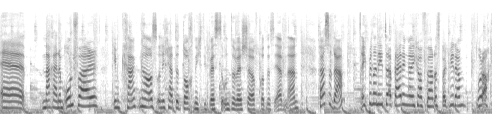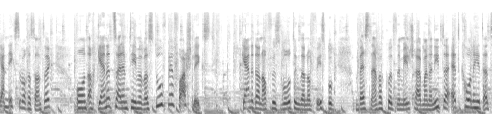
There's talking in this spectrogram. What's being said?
äh, nach einem Unfall im Krankenhaus und ich hatte doch nicht die beste Unterwäsche auf Gottes Erden an. Hörst du da? Ich bin Anita Ableidinger, ich hoffe, wir hören uns bald wieder. Oder auch gerne nächste Woche Sonntag. Und auch gerne zu einem Thema, was du mir vorschlägst. Gerne dann auch fürs Voting dann auf Facebook. Am besten einfach kurz eine Mail schreiben an anita.kronehit.at.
